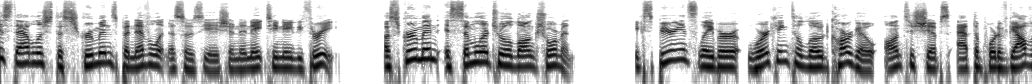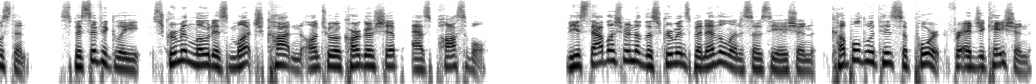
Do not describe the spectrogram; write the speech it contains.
established the Screwmen's Benevolent Association in 1883. A screwman is similar to a longshoreman, experienced labor working to load cargo onto ships at the port of Galveston. Specifically, screwmen load as much cotton onto a cargo ship as possible. The establishment of the Screwmen's Benevolent Association, coupled with his support for education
